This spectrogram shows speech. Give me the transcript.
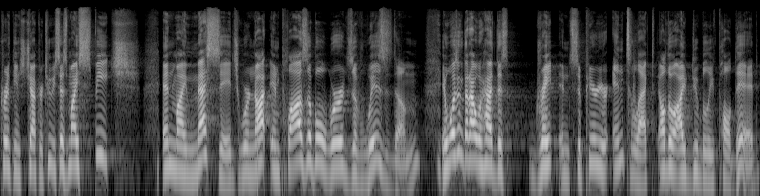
Corinthians chapter 2. He says, My speech and my message were not implausible words of wisdom. It wasn't that I had this great and superior intellect, although I do believe Paul did.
